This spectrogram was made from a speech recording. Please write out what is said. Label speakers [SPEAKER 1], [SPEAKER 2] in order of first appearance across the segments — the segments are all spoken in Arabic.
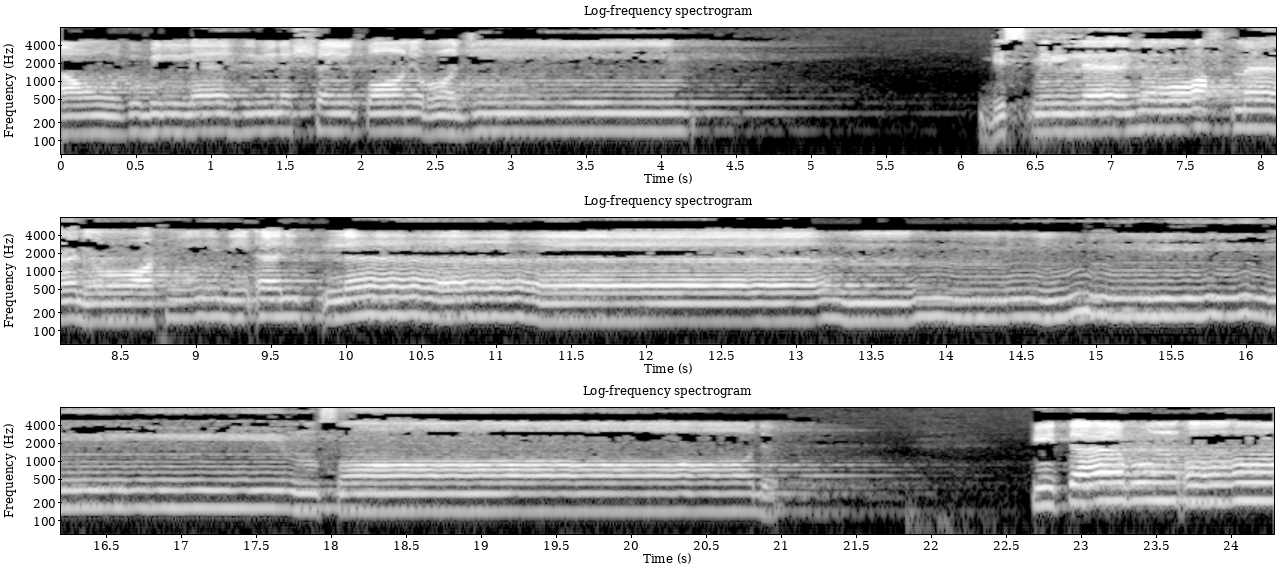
[SPEAKER 1] أعوذ بالله من الشيطان الرجيم بسم الله الرحمن الرحيم ألف لام صاد كتاب أنزل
